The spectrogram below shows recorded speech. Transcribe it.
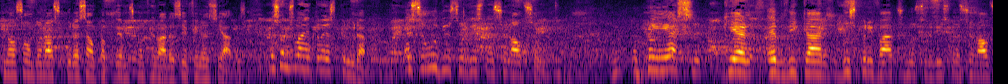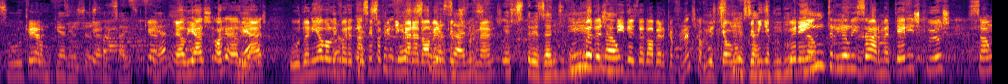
que não são do nosso coração para podermos continuar a ser financiados. Mas vamos lá então a esse programa. A saúde e o Serviço Nacional de Saúde. O PS quer abdicar dos privados no Serviço Nacional de Saúde Quer. como querem os seus Quer. parceiros? Quer. Aliás, olha, aliás, o Daniel Oliveira está Estes sempre a criticar a Adalberto Campos anos- Fernandes. Estes três anos diria Uma das medidas da Adalberto Campos Fernandes, que obviamente que é um longo caminho a percorrer, é internalizar matérias que hoje são,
